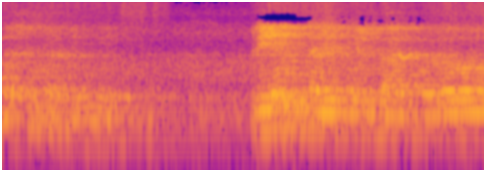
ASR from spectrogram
दर्शन करते हुए। प्रेम सहित मिलकर बोलो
